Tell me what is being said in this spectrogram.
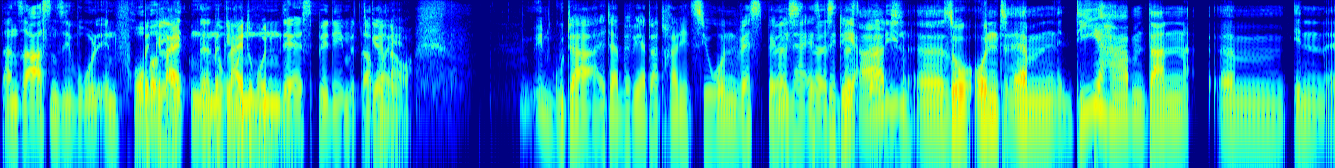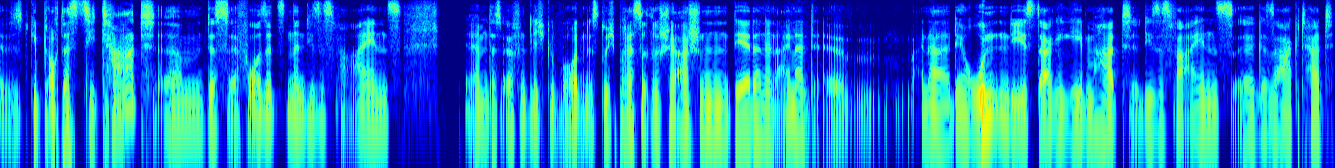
dann saßen sie wohl in vorbereitenden in Begleitrunden. Runden der SPD mit dabei. Genau. In guter alter bewährter Tradition, Westberliner West- West- SPD-Art. Westberlin. Äh, so, und ähm, die haben dann ähm, in, es gibt auch das Zitat ähm, des äh, Vorsitzenden dieses Vereins, ähm, das öffentlich geworden ist durch Presserecherchen, der dann in einer, äh, einer der Runden, die es da gegeben hat, dieses Vereins äh, gesagt hat,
